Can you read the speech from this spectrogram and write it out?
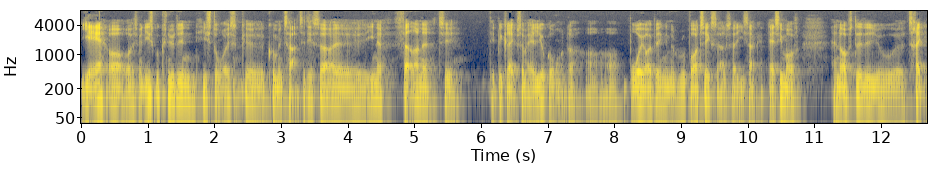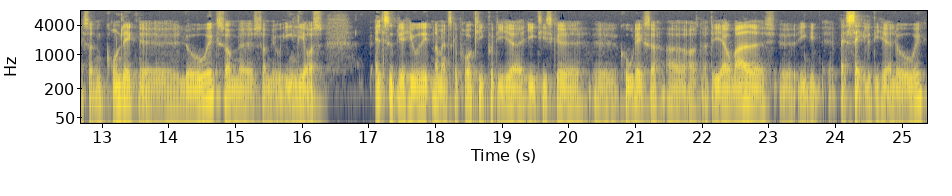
Ja, og, og hvis man lige skulle knytte en historisk øh, kommentar til det, så øh, en af faderne til det begreb, som alle jo går rundt og, og, bruger i øjeblikket med robotics, altså Isaac Asimov, han opstillede jo øh, tre sådan grundlæggende øh, love, ikke, som, øh, som jo egentlig også altid bliver hævet ind, når man skal prøve at kigge på de her etiske øh, kodexer, og, og, og det er jo meget øh, egentlig basale, de her love, ikke?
